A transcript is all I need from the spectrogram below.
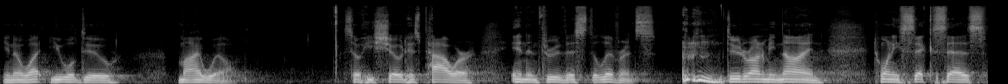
you know what? You will do my will. So he showed his power in and through this deliverance. Deuteronomy 9 26 says,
